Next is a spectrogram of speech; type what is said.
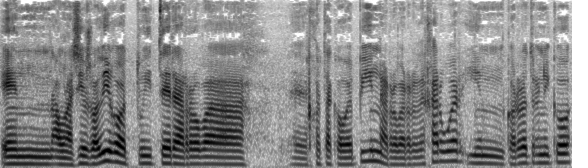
En, aún así os lo digo, Twitter arroba eh, jkvpin, arroba de hardware y en correo electrónico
